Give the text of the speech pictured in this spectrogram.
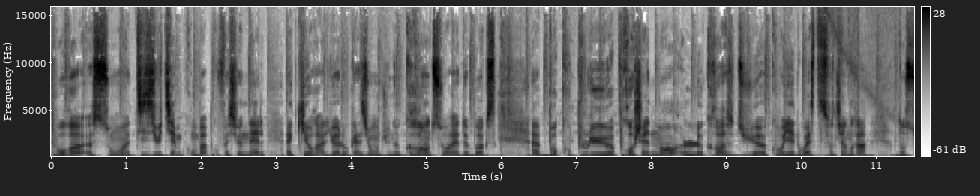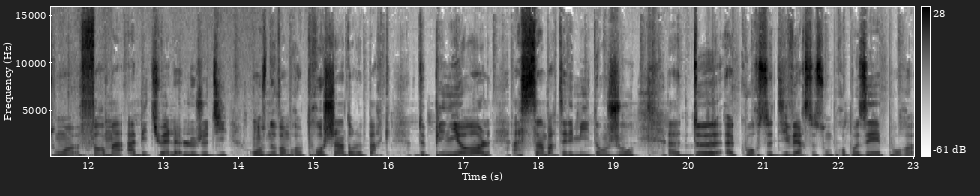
Pour euh, son 18e combat professionnel euh, qui aura lieu à l'occasion d'une grande soirée de boxe. Euh, Beaucoup plus prochainement, le cross du Courrier de l'Ouest se tiendra dans son format habituel le jeudi 11 novembre prochain dans le parc de Pignerol à Saint-Barthélemy d'Anjou. Deux courses diverses sont proposées pour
